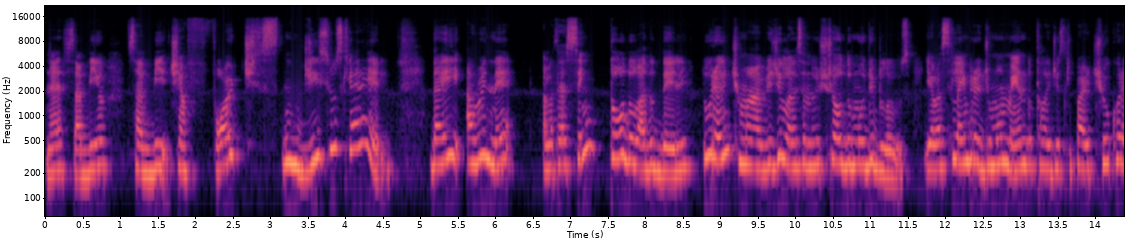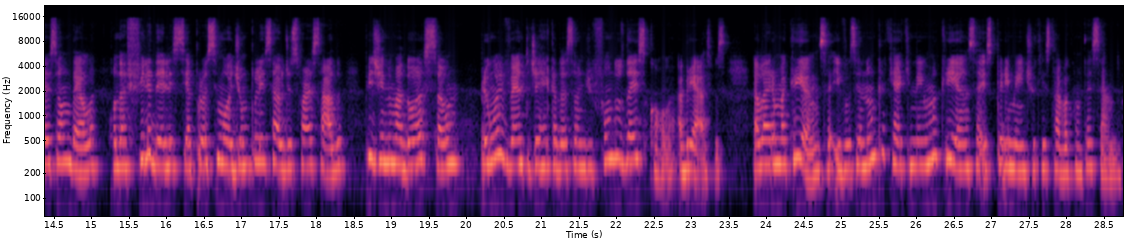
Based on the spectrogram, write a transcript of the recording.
né? Sabiam, sabia, tinha fortes indícios que era ele. Daí a Renee, ela até sentou do lado dele durante uma vigilância no show do Moody Blues. E ela se lembra de um momento que ela diz que partiu o coração dela quando a filha dele se aproximou de um policial disfarçado pedindo uma doação para um evento de arrecadação de fundos da escola. Ela era uma criança e você nunca quer que nenhuma criança experimente o que estava acontecendo.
